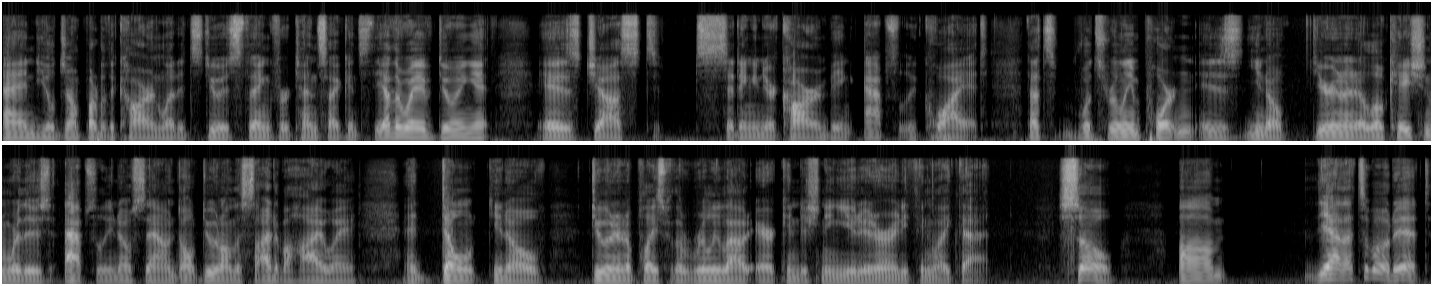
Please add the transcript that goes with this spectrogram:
and you'll jump out of the car and let it do its thing for 10 seconds. The other way of doing it is just sitting in your car and being absolutely quiet. That's what's really important is, you know, you're in a location where there's absolutely no sound. Don't do it on the side of a highway and don't, you know, do it in a place with a really loud air conditioning unit or anything like that. So, um, yeah, that's about it.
